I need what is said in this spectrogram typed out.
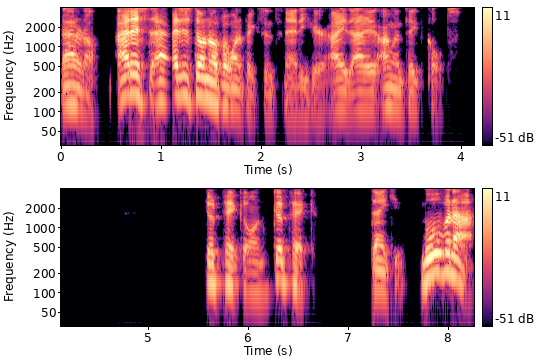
I don't know. I just, I just don't know if I want to pick Cincinnati here. I, I, I'm going to take the Colts. Good pick, Owen. Good pick. Thank you. Moving on.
